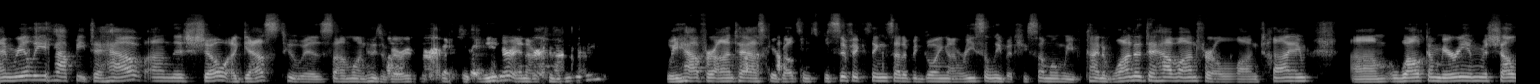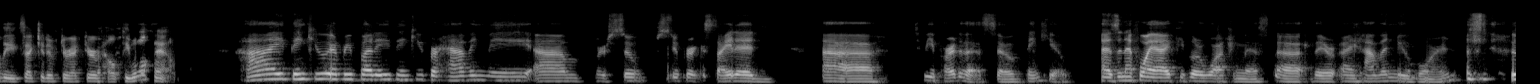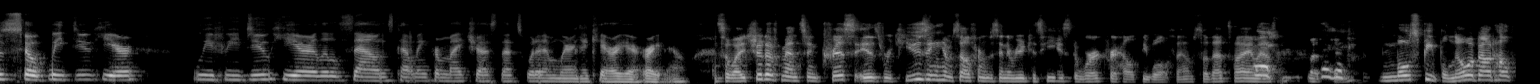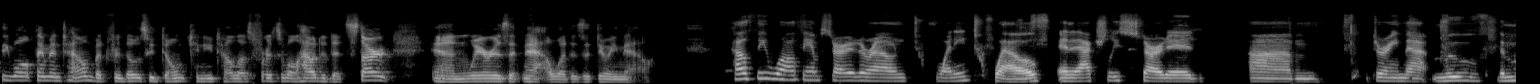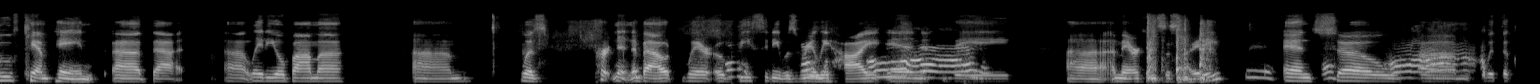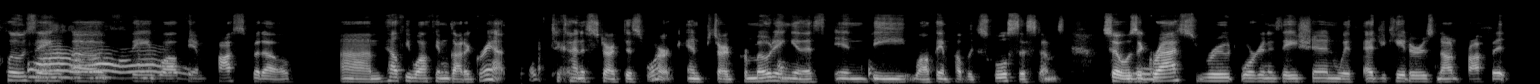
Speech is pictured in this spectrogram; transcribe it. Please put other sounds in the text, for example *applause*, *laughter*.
I'm really happy to have on this show a guest who is someone who's a very respected leader in our community. We have her on to ask her about some specific things that have been going on recently, but she's someone we've kind of wanted to have on for a long time. Um, welcome Miriam Michelle, the Executive Director of Healthy Waltham. Hi, thank you, everybody. Thank you for having me. Um, we're so super excited uh, to be a part of this. So thank you. As an FYI, people are watching this, uh, there, I have a newborn. *laughs* So if we do hear, we- if we do hear little sounds coming from my chest, that's what I'm wearing a carrier right now. So I should have mentioned Chris is recusing himself from this interview because he used to work for Healthy Waltham. So that's why I'm asking the question. Most people know about Healthy Waltham in town, but for those who don't, can you tell us, first of all, how did it start and where is it now? What is it doing now? Healthy Waltham started around 2012 and it actually started um, during that move, the move campaign uh, that uh, Lady Obama um, was pertinent about where obesity was really high in the uh, American society. And so um, with the closing of the Waltham Hospital, um, Healthy Waltham got a grant to kind of start this work and start promoting this in the Waltham public school systems. So it was a grassroots organization with educators, nonprofit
